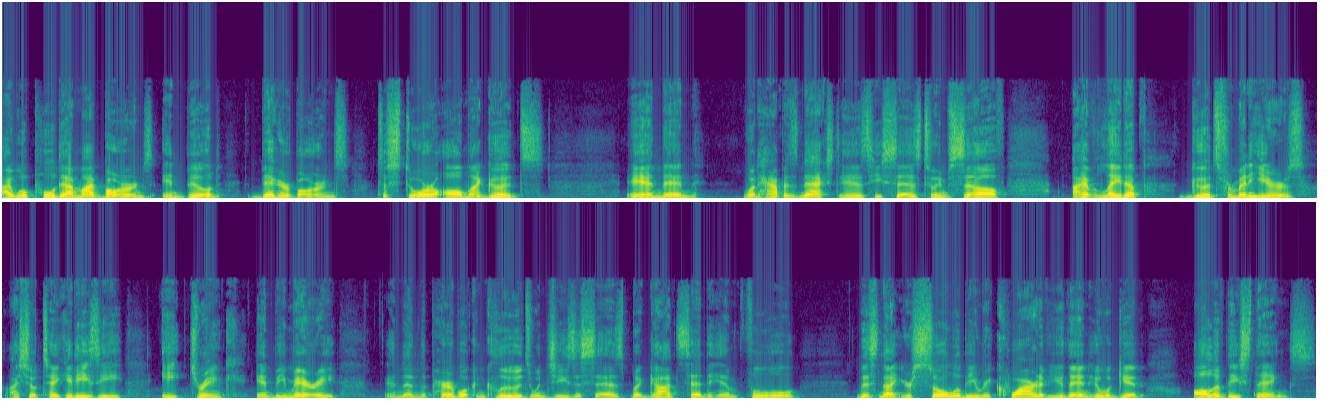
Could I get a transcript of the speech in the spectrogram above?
I will pull down my barns and build bigger barns to store all my goods. And then what happens next is he says to himself, I have laid up goods for many years. I shall take it easy, eat, drink, and be merry. And then the parable concludes when Jesus says, But God said to him, Fool, this night your soul will be required of you, then who will get all of these things?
